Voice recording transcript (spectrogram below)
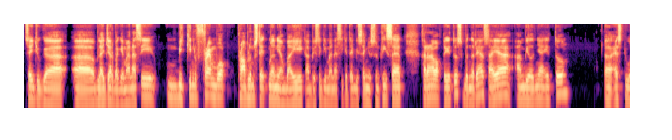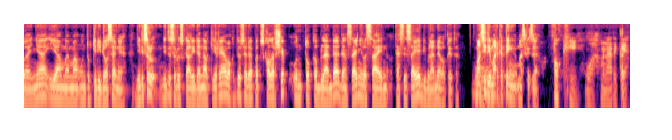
saya juga uh, belajar bagaimana sih bikin framework problem statement yang baik, habis itu gimana sih kita bisa nyusun riset. Karena waktu itu sebenarnya saya ambilnya itu eh, S2-nya yang memang untuk jadi dosen ya. Jadi seru, itu seru sekali dan akhirnya waktu itu saya dapat scholarship untuk ke Belanda dan saya nyelesain tesis saya di Belanda waktu itu. Masih oh. di marketing, Mas Riza. Oke, okay. wah menarik ya.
